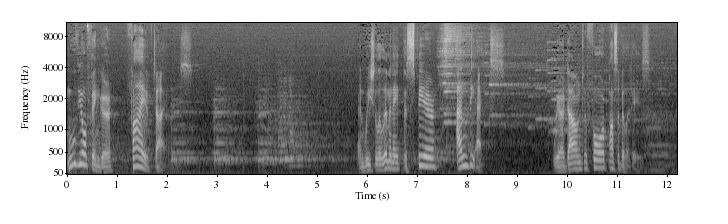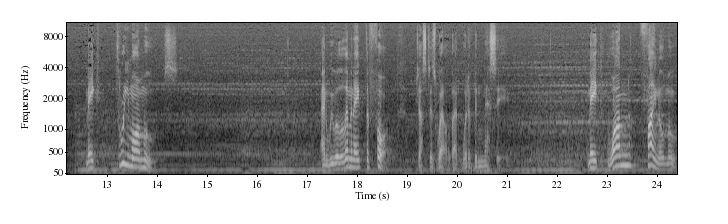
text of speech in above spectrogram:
Move your finger five times. And we shall eliminate the spear and the axe. We are down to four possibilities. Make three more moves. And we will eliminate the fork just as well. That would have been messy. Make one final move.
